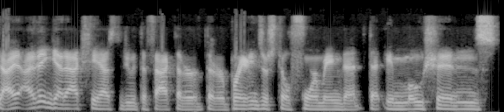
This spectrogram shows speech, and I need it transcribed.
I, I, think it actually has to do with the fact that our that our brains are still forming, that that emotions,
